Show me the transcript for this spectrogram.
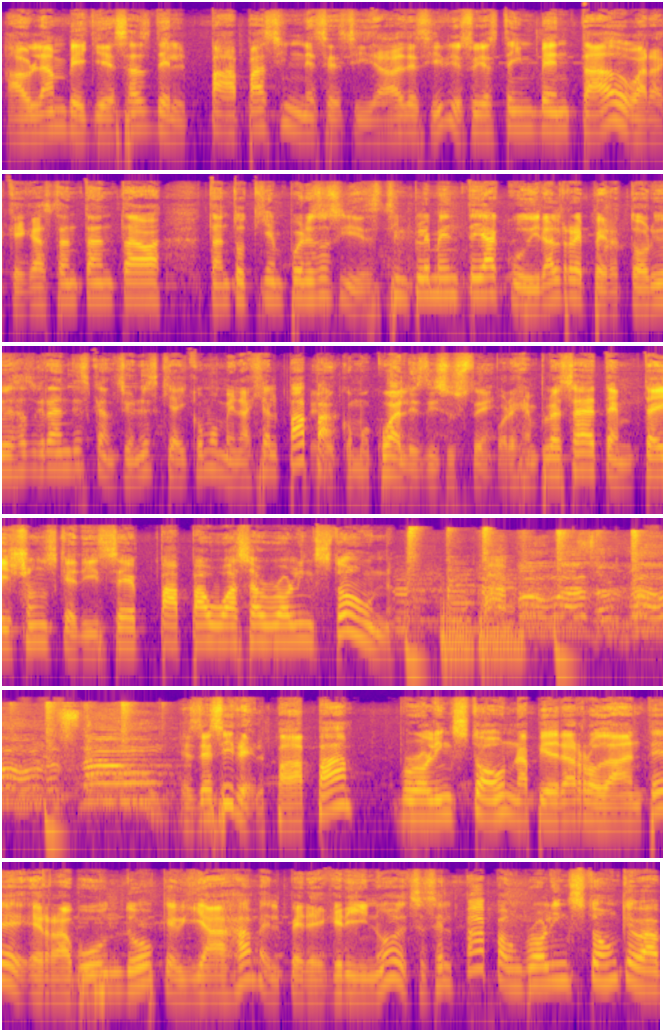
hablan bellezas del Papa sin necesidad de decir, y eso ya está inventado, ¿para qué gastan tanta, tanto tiempo en eso si es simplemente acudir al repertorio de esas grandes canciones que hay como homenaje al Papa? Pero ¿Como cuáles, dice usted? Por ejemplo, esa de Temptations que dice Papa was a Rolling Stone. Es decir, el Papa Rolling Stone, una piedra rodante, errabundo, que viaja, el peregrino, ese es el Papa, un Rolling Stone que va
